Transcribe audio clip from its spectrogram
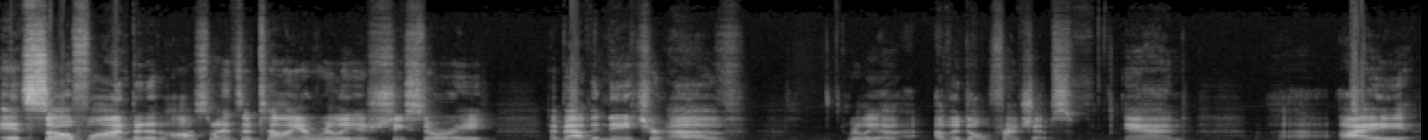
it's so fun but it also ends up telling a really interesting story about the nature of really of, of adult friendships. And uh, I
